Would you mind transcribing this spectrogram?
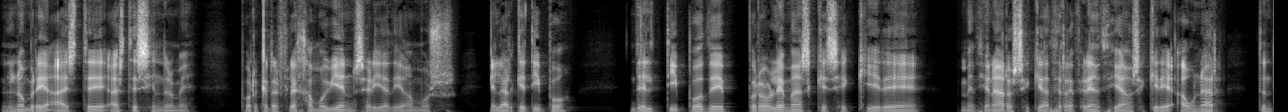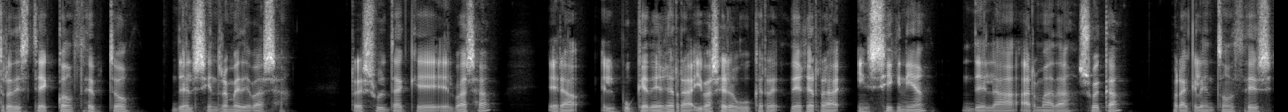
el nombre a este, a este síndrome porque refleja muy bien, sería digamos el arquetipo del tipo de problemas que se quiere mencionar o se quiere hacer referencia o se quiere aunar dentro de este concepto del síndrome de Basa. Resulta que el Basa era el buque de guerra, iba a ser el buque de guerra insignia de la Armada sueca. Por aquel entonces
